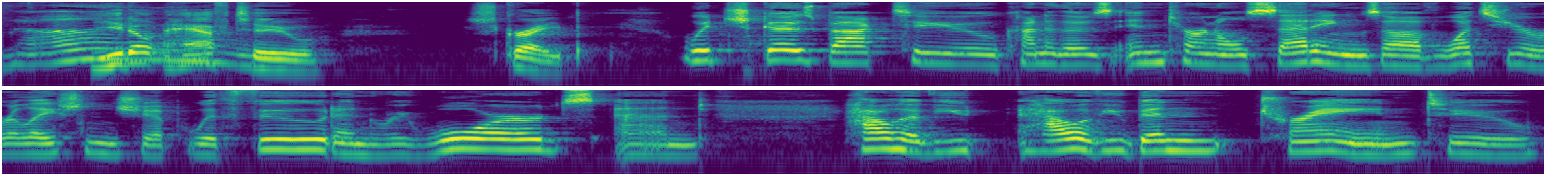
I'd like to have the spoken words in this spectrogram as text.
No. You don't have ah. to scrape. Which goes back to kind of those internal settings of what's your relationship with food and rewards and how have you how have you been trained to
